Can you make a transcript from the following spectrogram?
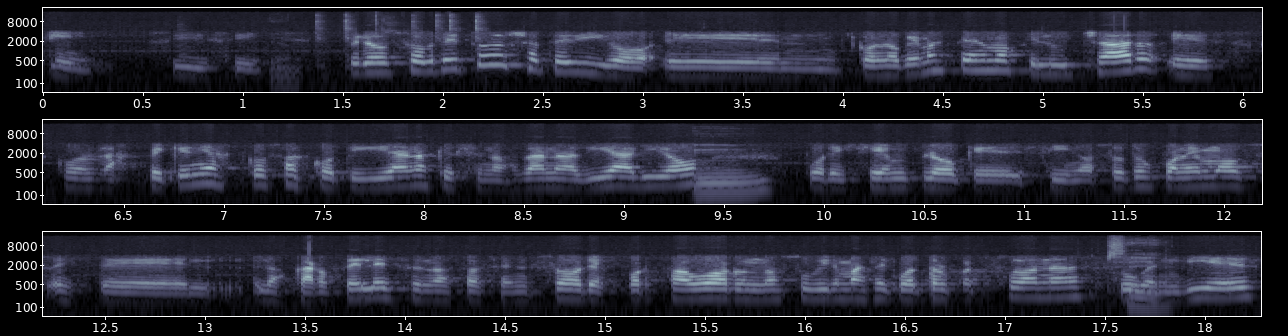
Sí, sí, sí. Pero sobre todo, ya te digo, eh, con lo que más tenemos que luchar es con las pequeñas cosas cotidianas que se nos dan a diario, mm. por ejemplo, que si nosotros ponemos este, carteles en los ascensores, por favor no subir más de cuatro personas, suben diez,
